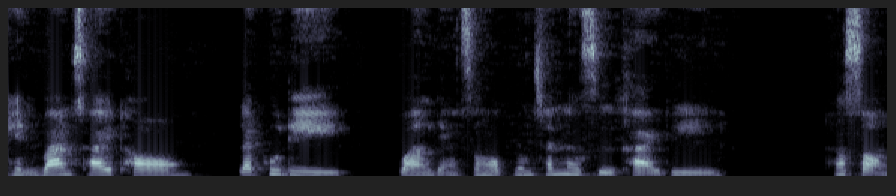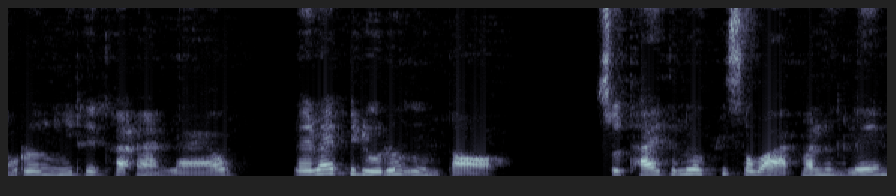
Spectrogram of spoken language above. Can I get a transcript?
เห็นบ้านทรายทอง และผู้ดีวางอย่างสงบบนชั้นหนังสือขายดี ทั้งสองเรื่องนี้เธอเคยอ่านแล้ว เลยไล่ไปดูเรื่องอื่นต่อ สุดท้ายเธอเลือกพิศวาสมาหนึ่งเล่ม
